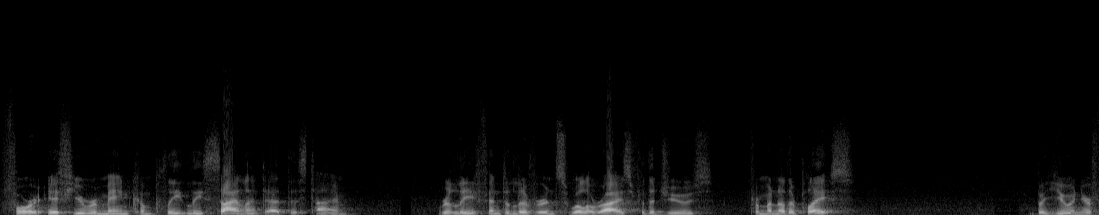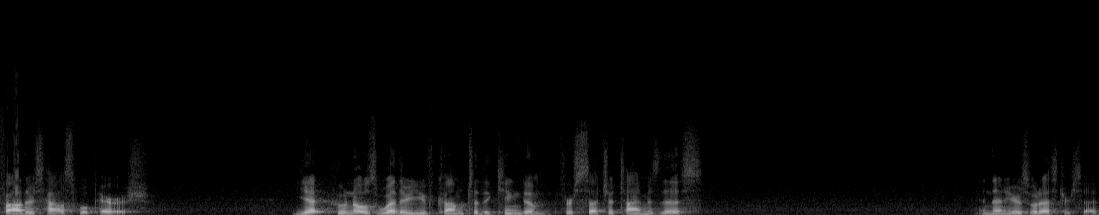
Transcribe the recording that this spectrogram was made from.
For if you remain completely silent at this time, relief and deliverance will arise for the Jews from another place. But you and your father's house will perish. Yet who knows whether you've come to the kingdom for such a time as this? And then here's what Esther said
